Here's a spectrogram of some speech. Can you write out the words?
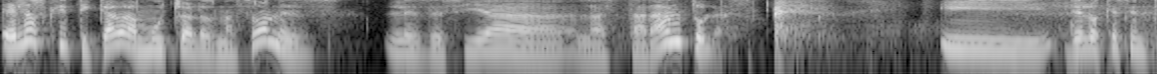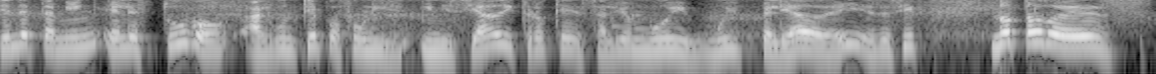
él los criticaba mucho a los masones. les decía las tarántulas. Y de lo que se entiende también, él estuvo algún tiempo, fue un iniciado y creo que salió muy, muy peleado de ahí. Es decir, no todo es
